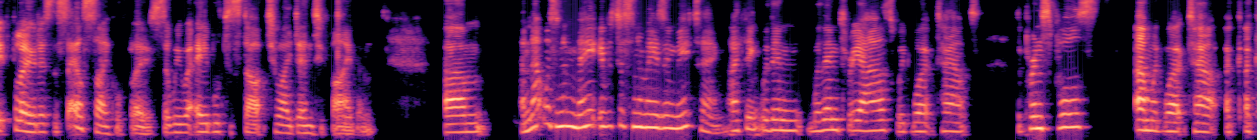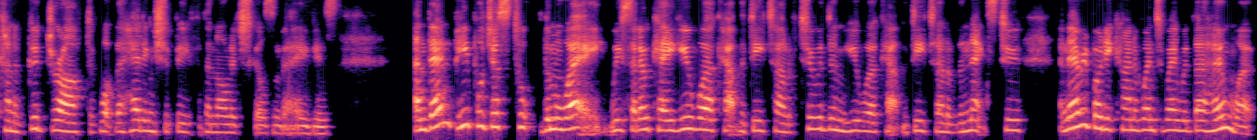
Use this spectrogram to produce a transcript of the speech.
It flowed as the sales cycle flows. So we were able to start to identify them. Um, and that was an amazing, it was just an amazing meeting. I think within within three hours, we'd worked out the principles and we'd worked out a, a kind of good draft of what the heading should be for the knowledge, skills, and behaviors. And then people just took them away. We said, okay, you work out the detail of two of them, you work out the detail of the next two. And everybody kind of went away with their homework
